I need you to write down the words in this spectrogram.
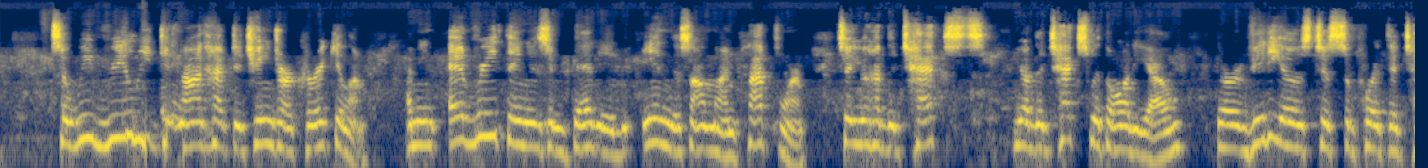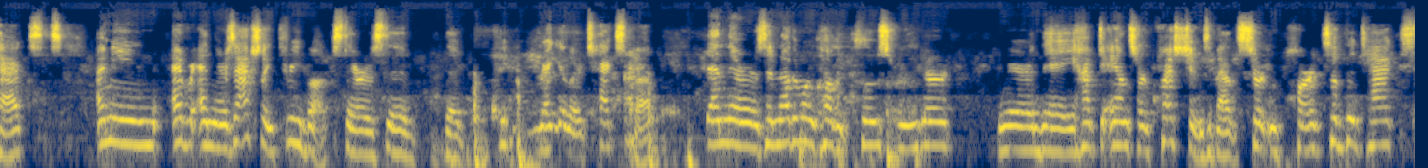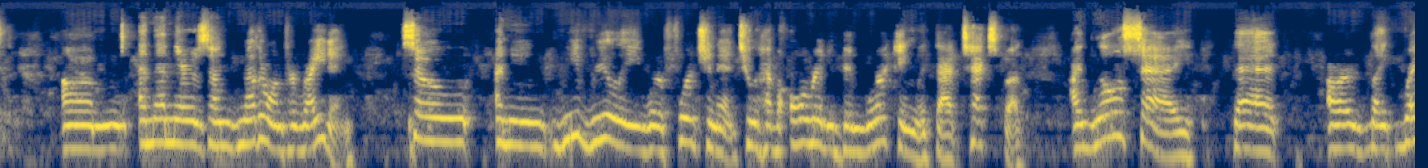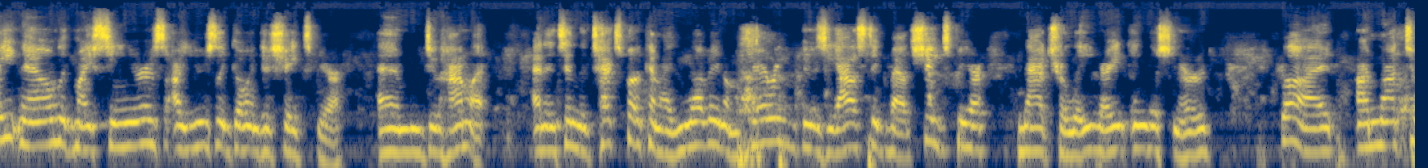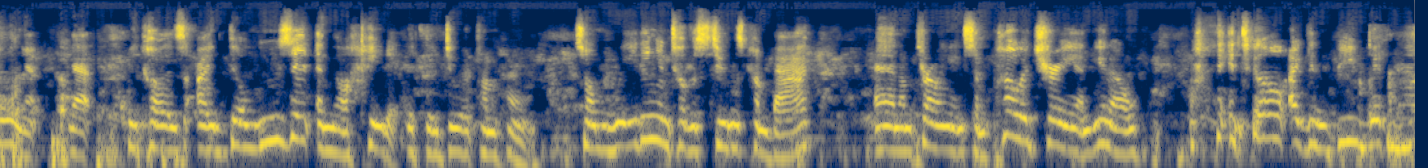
So we really did not have to change our curriculum. I mean, everything is embedded in this online platform. So you have the texts, you have the text with audio, there are videos to support the texts. I mean, every, and there's actually three books. There's the the regular textbook. Then there's another one called a close reader, where they have to answer questions about certain parts of the text. Um, and then there's another one for writing. So I mean, we really were fortunate to have already been working with that textbook. I will say that our like right now with my seniors, I usually go into Shakespeare and we do Hamlet. And it's in the textbook and I love it. I'm very enthusiastic about Shakespeare, naturally, right? English nerd but I'm not doing it yet because I they'll lose it and they'll hate it if they do it from home. So I'm waiting until the students come back and I'm throwing in some poetry and you know until I can be with them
